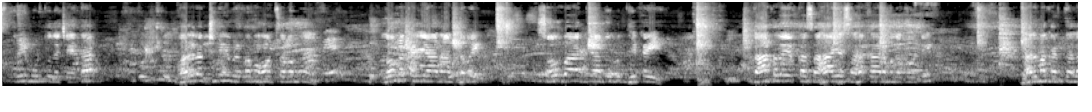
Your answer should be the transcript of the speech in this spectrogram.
స్త్రీమూర్తుల చేత వరలక్ష్మి వ్రత మహోత్సవము లోక కళ్యాణార్థమై సౌభాగ్యాభివృద్ధికై దాతల యొక్క సహాయ సహకారములతోటి ధర్మకర్తల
